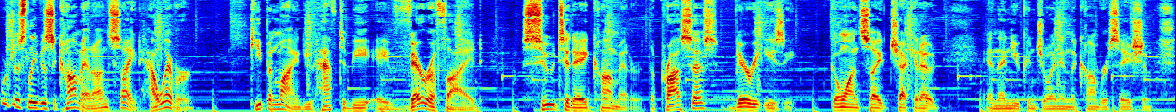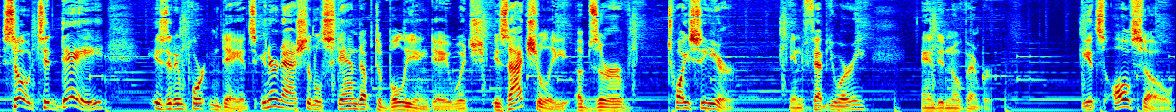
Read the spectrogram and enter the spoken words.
or just leave us a comment on site. However, keep in mind you have to be a verified Soo Today commenter. The process, very easy. Go on site, check it out, and then you can join in the conversation. So today is an important day. It's International Stand Up to Bullying Day, which is actually observed twice a year in February and in November. It's also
